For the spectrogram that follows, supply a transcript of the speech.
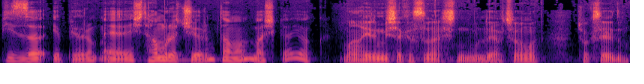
pizza yapıyorum evet işte hamur açıyorum tamam başka yok. Mahir'in bir şakası var şimdi burada yapacağım ama çok sevdim.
